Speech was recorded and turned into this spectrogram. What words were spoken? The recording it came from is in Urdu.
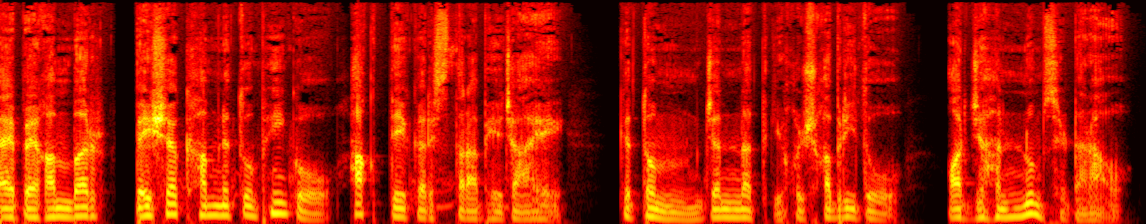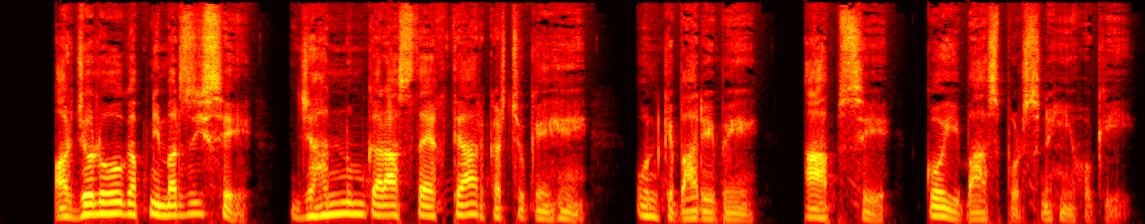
اے پیغمبر، بے شک ہم نے تمہیں کو حق دے کر اس طرح بھیجا ہے کہ تم جنت کی خوشخبری دو اور جہنم سے ڈراؤ۔ اور جو لوگ اپنی مرضی سے جہنم کا راستہ اختیار کر چکے ہیں، ان کے بارے میں آپ سے کوئی باس پرس نہیں ہوگی۔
